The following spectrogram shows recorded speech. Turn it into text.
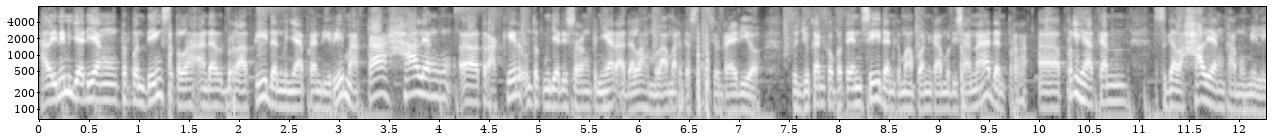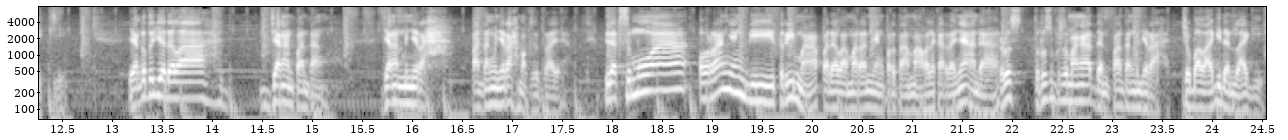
Hal ini menjadi yang terpenting setelah Anda berlatih dan menyiapkan diri, maka hal yang uh, terakhir untuk menjadi seorang penyiar adalah melamar ke stasiun radio. Tunjukkan kompetensi dan kemampuan kamu di sana dan per, uh, perlihatkan segala hal yang kamu miliki. Yang ketujuh adalah jangan pantang. Jangan menyerah. Pantang menyerah maksud saya. Tidak semua orang yang diterima pada lamaran yang pertama. Oleh karenanya Anda harus terus bersemangat dan pantang menyerah. Coba lagi dan lagi.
